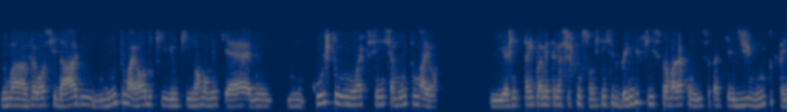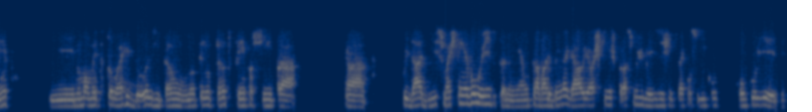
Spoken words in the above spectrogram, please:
numa velocidade muito maior do que o que normalmente é, num, num custo, numa eficiência muito maior. E a gente está implementando essas funções. Tem sido bem difícil trabalhar com isso, até porque exige muito tempo. E no momento estou no R2, então não tenho tanto tempo assim para cuidar disso, mas tem evoluído também. É um trabalho bem legal e eu acho que nos próximos meses a gente vai conseguir concluir ele.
